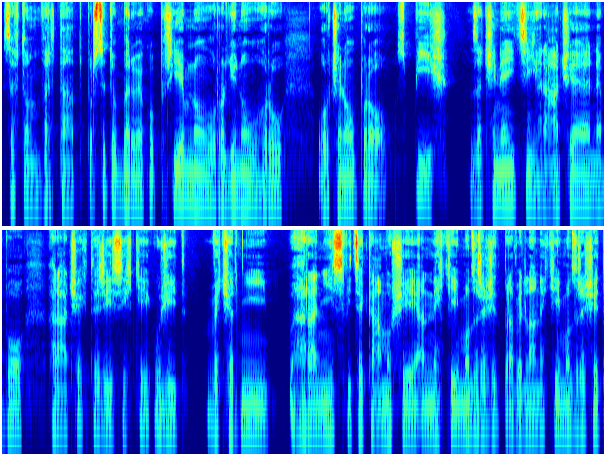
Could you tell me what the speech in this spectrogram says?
se v tom vrtat. Prostě to beru jako příjemnou rodinnou hru určenou pro spíš začínající hráče nebo hráče, kteří si chtějí užít večerní hraní s více kámoši a nechtějí moc řešit pravidla, nechtějí moc řešit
